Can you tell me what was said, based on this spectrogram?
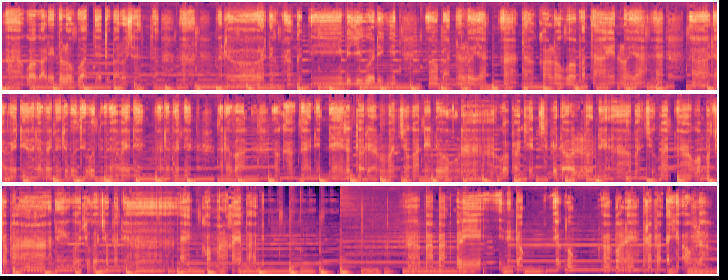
Ah, gua gali dulu buat dia Oh, bandel lo ya. Ah, nah kalau gua patahin lo ya. Eh, ah, ada apa ini? Ada apa ini? Ribut-ribut. Ada apa ini? Ada apa ini? Ada apa? Oh, kagak ini. Nih tutorial memancungkan hidung. Nah, gua pakein spidol dulu nih. Ah, mancungkan. Ah, gua mau coba. Ah, nih gua juga coba nih. Ah, eh, kok malah kayak babi? Ah, mbak beli ini dong jagung. Ah, boleh berapa? Eh, ya Allah.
